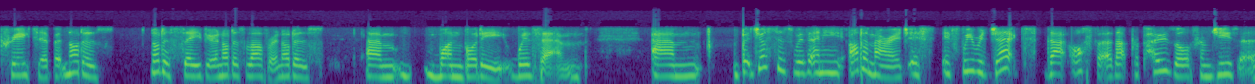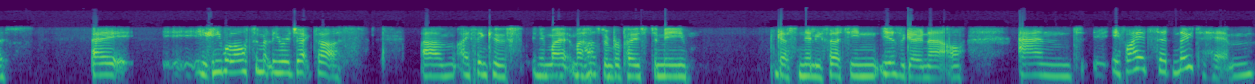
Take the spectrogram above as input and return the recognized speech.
creator, but not as not as savior, not as lover, not as um, one body with them. Um, but just as with any other marriage, if if we reject that offer, that proposal from Jesus, uh, he will ultimately reject us. Um, I think of you know my my husband proposed to me, I guess nearly 13 years ago now, and if I had said no to him,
